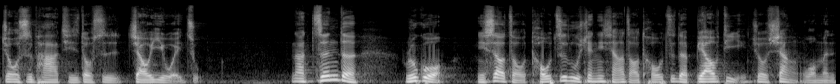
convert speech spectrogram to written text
九十趴其实都是交易为主。那真的，如果你是要走投资路线，你想要找投资的标的，就像我们。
